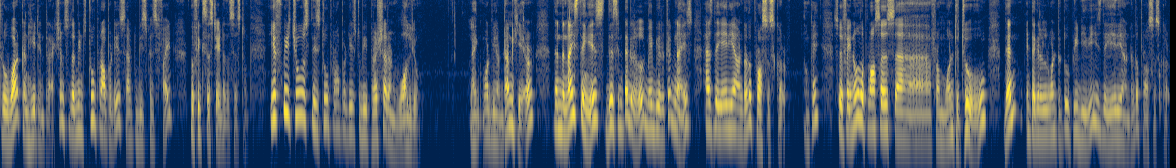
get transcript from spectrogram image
through work and heat interaction. So, that means two properties have to be specified to fix the state of the system. If we choose these two properties to be pressure and volume like what we have done here, then the nice thing is this integral may be recognized as the area under the process curve. Okay. So, if I know the process uh, from 1 to 2, then integral 1 to 2 PdV is the area under the process curve.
